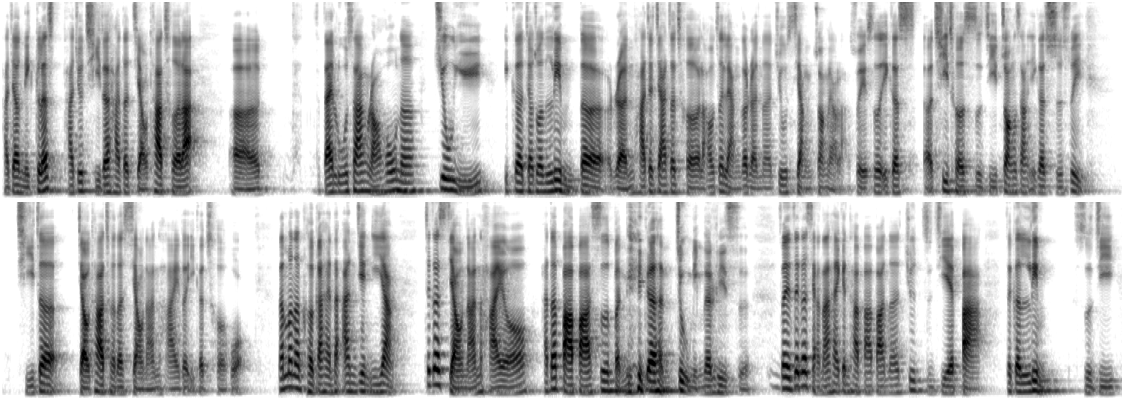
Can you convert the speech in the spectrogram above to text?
他叫 Nicholas，他就骑着他的脚踏车啦，呃，在路上，然后呢，就与一个叫做 Lim 的人，他就驾着车，然后这两个人呢就相撞了啦，所以是一个呃汽车司机撞上一个十岁骑着脚踏车的小男孩的一个车祸。那么呢，和刚才的案件一样，这个小男孩哦，他的爸爸是本地一个很著名的律师，所以这个小男孩跟他爸爸呢，就直接把这个 Lim 司机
